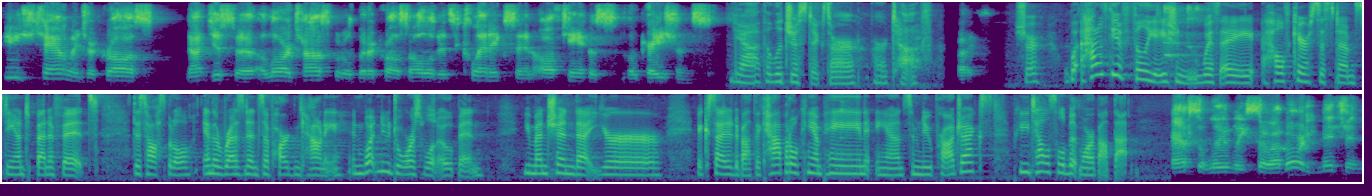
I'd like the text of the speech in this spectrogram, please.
huge challenge across not just a, a, large hospital, but across all of its clinics and off-campus locations. Yeah, the logistics are are tough. Right. Sure. How does the affiliation with a healthcare system stand to benefit this hospital and the residents of Hardin County? And what new doors will it open? You mentioned that you're excited about the capital campaign and some new projects. Can you tell us a little bit more about that? Absolutely. So I've already mentioned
